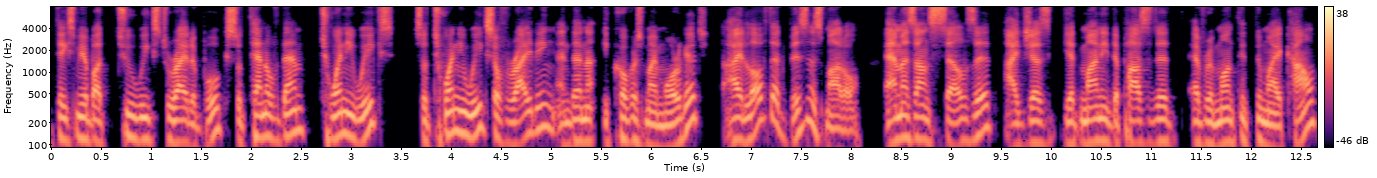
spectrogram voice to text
it takes me about two weeks to write a book. So, 10 of them, 20 weeks. So, 20 weeks of writing, and then it covers my mortgage. I love that business model. Amazon sells it. I just get money deposited every month into my account.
